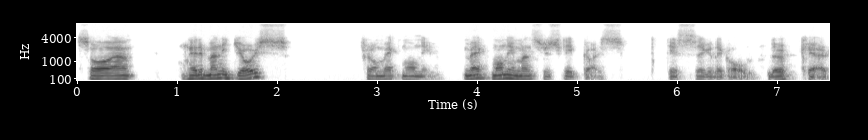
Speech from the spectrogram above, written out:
So um, here are many joys from make money. Make money means you sleep, guys. This is the goal. Look here.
